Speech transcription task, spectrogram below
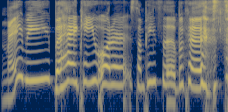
maybe, but hey, can you order some pizza because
